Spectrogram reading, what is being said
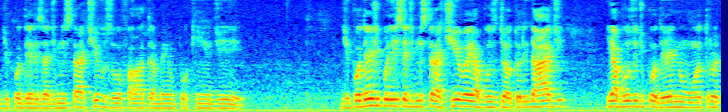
de poderes administrativos. Vou falar também um pouquinho de de poder de polícia administrativa e abuso de autoridade e abuso de poder num outro.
